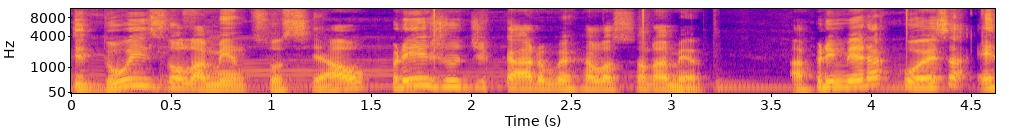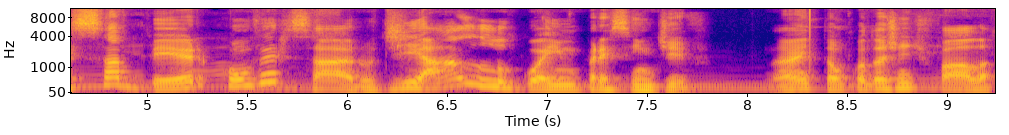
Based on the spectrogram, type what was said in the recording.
de, do isolamento social prejudicar o meu relacionamento? A primeira coisa é saber conversar. O diálogo é imprescindível. Né? Então, quando a gente fala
